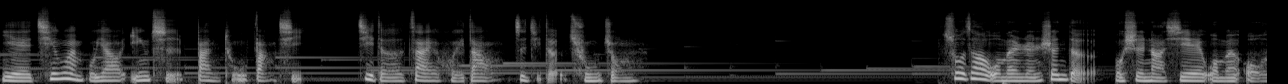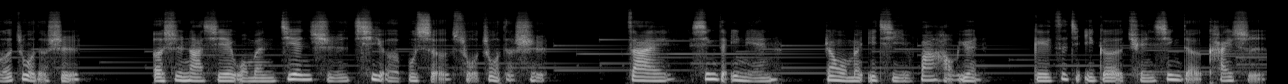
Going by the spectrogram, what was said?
也千万不要因此半途放弃，记得再回到自己的初衷。塑造我们人生的不是那些我们偶尔做的事，而是那些我们坚持、锲而不舍所做的事。在新的一年，让我们一起发好愿，给自己一个全新的开始，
